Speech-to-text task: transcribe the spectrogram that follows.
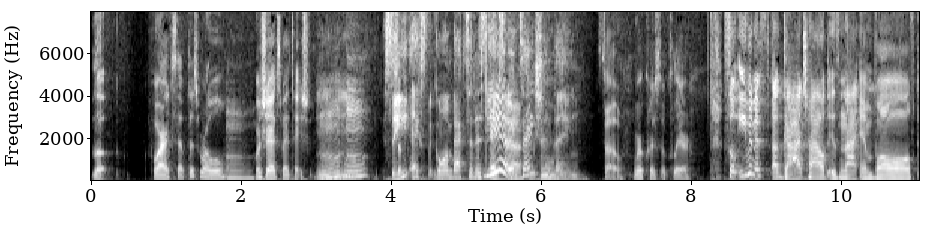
Look, before I accept this role, mm. what's your expectation? Mm-hmm. Mm-hmm. See, expe- going back to this Yeah. expectation mm-hmm. thing. So we're crystal clear. So even if a godchild is not involved,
